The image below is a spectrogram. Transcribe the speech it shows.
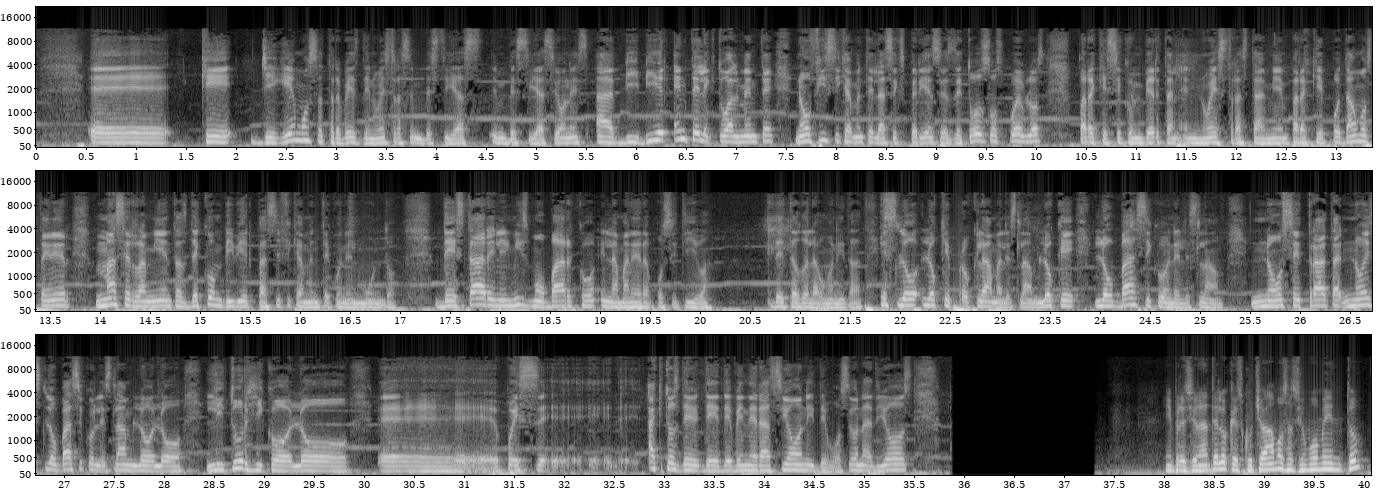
eh, que lleguemos a través de nuestras investigaciones a vivir intelectualmente, no físicamente, las experiencias de todos los pueblos para que se conviertan en nuestras también, para que podamos tener más herramientas de convivir pacíficamente con el mundo, de estar en el mismo barco en la manera positiva de toda la humanidad. Es lo, lo que proclama el Islam, lo que lo básico en el Islam. No se trata, no es lo básico en el Islam, lo, lo litúrgico, lo eh, pues eh, actos de, de- veneración y devoción a Dios. Impresionante lo que escuchábamos hace un momento.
